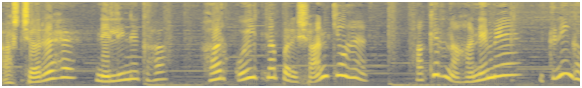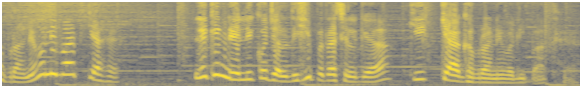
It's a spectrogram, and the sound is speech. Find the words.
आश्चर्य है, नीली ने कहा। हर कोई इतना परेशान क्यों है? आखिर नहाने में इतनी घबराने वाली बात क्या है? लेकिन नेली को जल्दी ही पता चल गया कि क्या घबराने वाली बात है।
